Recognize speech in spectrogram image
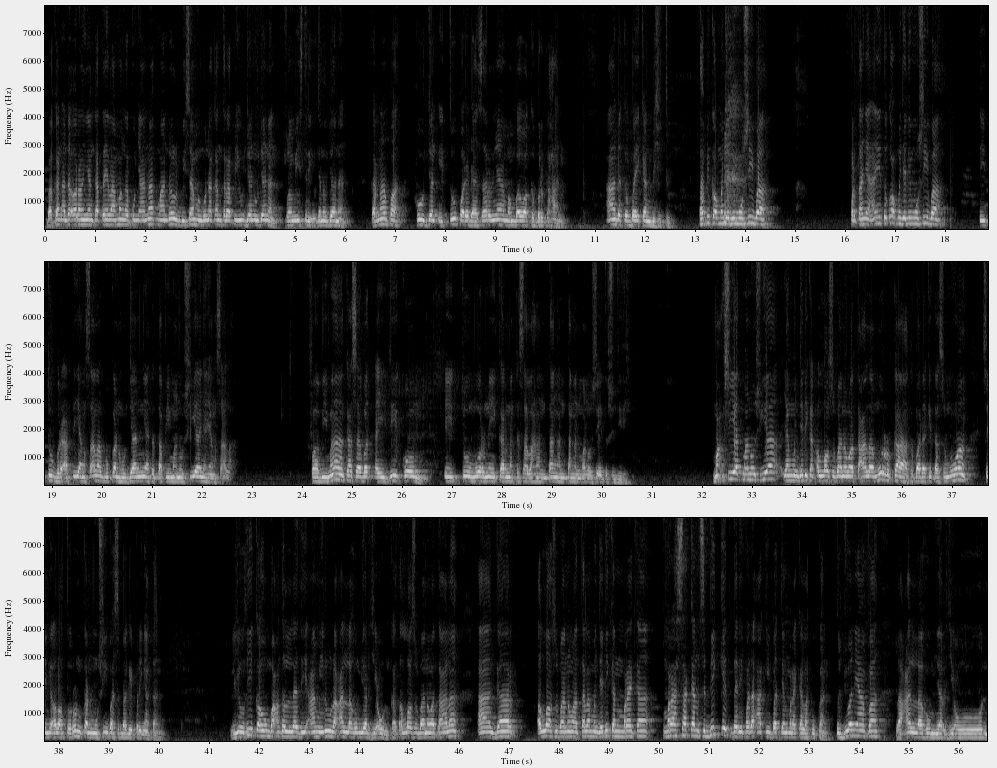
Bahkan ada orang yang katanya lama nggak punya anak, mandul bisa menggunakan terapi hujan-hujanan, suami istri hujan-hujanan. Karena apa? Hujan itu pada dasarnya membawa keberkahan. Ada kebaikan di situ. Tapi kok menjadi musibah? Pertanyaan itu kok menjadi musibah? Itu berarti yang salah bukan hujannya tetapi manusianya yang salah. Fabima kasabat aidikum itu murni karena kesalahan tangan-tangan manusia itu sendiri. Maksiat manusia yang menjadikan Allah Subhanahu wa taala murka kepada kita semua sehingga Allah turunkan musibah sebagai peringatan. Liyudhikahum ba'dalladzi amilu la'allahum yarji'un. Kata Allah Subhanahu wa taala agar Allah Subhanahu wa taala menjadikan mereka merasakan sedikit daripada akibat yang mereka lakukan. Tujuannya apa? La'allahum yarji'un.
